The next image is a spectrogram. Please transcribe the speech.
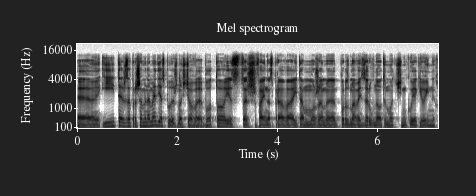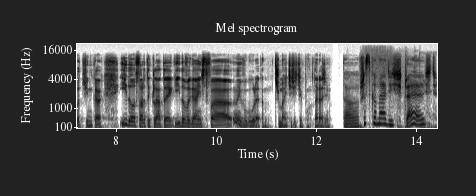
E, i też zapraszamy na media społecznościowe, bo to jest też fajna sprawa i tam możemy porozmawiać zarówno o tym odcinku, jak i o innych odcinkach i do Otwartych Klatek, i do wegaństwa, no i w ogóle tam. Trzymajcie się ciepło. Na razie. To wszystko na dziś. Cześć!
